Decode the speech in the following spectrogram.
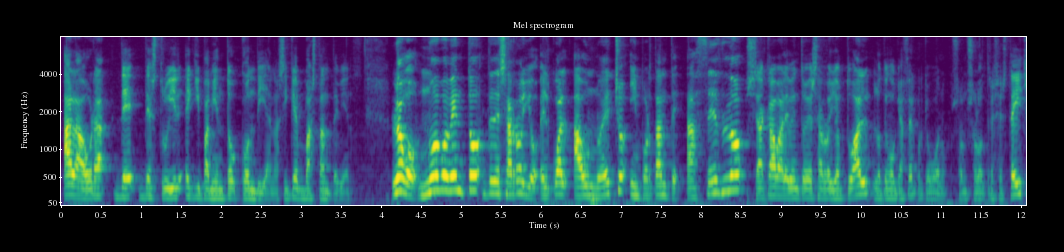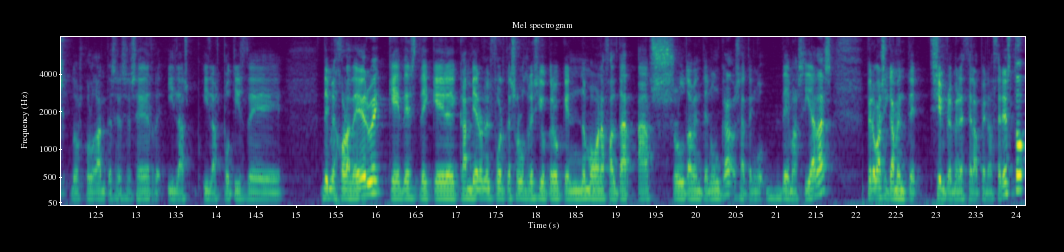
a la hora de destruir equipamiento con Diana Así que bastante bien. Luego, nuevo evento de desarrollo, el cual aún no he hecho, importante, hacedlo, se acaba el evento de desarrollo actual, lo tengo que hacer porque bueno, son solo tres stage, dos colgantes SSR y las, y las potis de, de mejora de héroe, que desde que cambiaron el fuerte solo 3 yo creo que no me van a faltar absolutamente nunca, o sea, tengo demasiadas, pero básicamente siempre merece la pena hacer esto.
